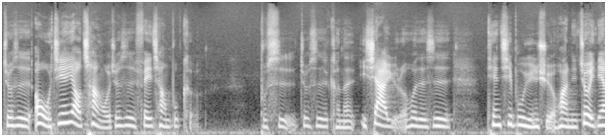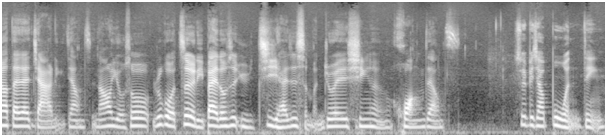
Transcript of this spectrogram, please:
就是哦，我今天要唱，我就是非唱不可。不是，就是可能一下雨了，或者是天气不允许的话，你就一定要待在家里这样子。然后有时候如果这个礼拜都是雨季还是什么，你就会心很慌这样子，所以比较不稳定。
